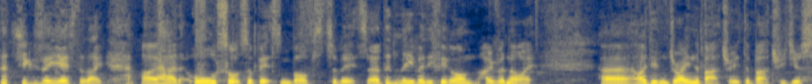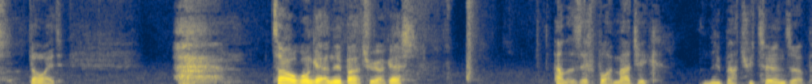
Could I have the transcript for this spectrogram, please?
As you can see yesterday. I had all sorts of bits and bobs to bits I didn't leave anything on overnight uh, I didn't drain the battery the battery just died. So I'll go and get a new battery I guess. And as if by magic a new battery turns up.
